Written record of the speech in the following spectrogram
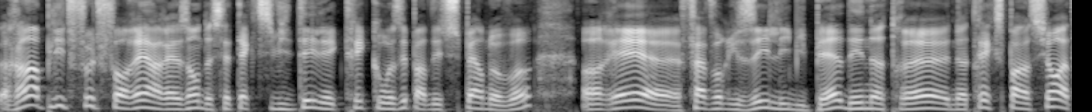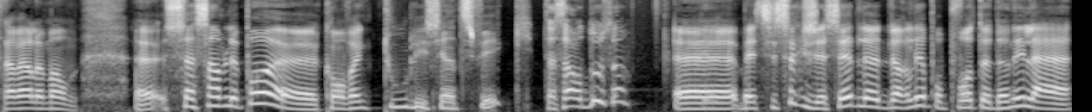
remplie de feux de forêt en raison de cette activité électrique causée par des supernovas aurait euh, favorisé les bipèdes et notre, euh, notre expansion à travers le monde. Euh, ça semble pas euh, convaincre tous les scientifiques. Ça sort d'où, ça? Euh, ben, c'est ça que j'essaie de, le- de leur lire pour pouvoir te donner la,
